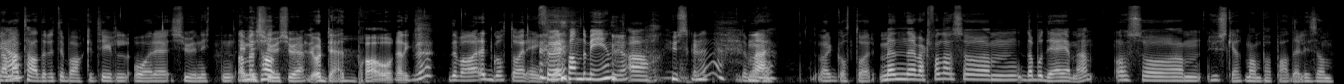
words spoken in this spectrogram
La Ja. meg ta dere tilbake til året 2019 Ja, eller ta- 2020. Og det er et bra år, er det ikke det? Det var et godt år, egentlig. Før pandemien. pandemien. Ah, husker dere det? Det var, Nei. det var et godt år. Men i hvert fall da, så, um, da bodde jeg hjemme, og så um, husker jeg at mamma og pappa hadde liksom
